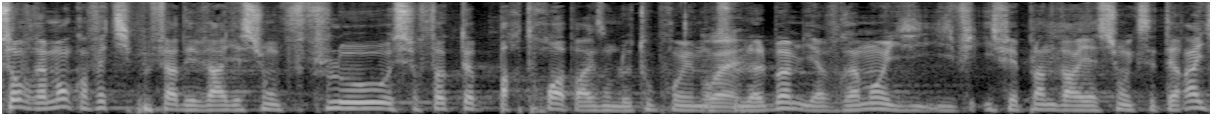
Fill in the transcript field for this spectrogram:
sens vraiment qu'en fait il peut faire des variations flow sur Fucked Up par 3 par exemple le tout premier morceau Ouais. de l'album il y a vraiment il, il- il fait plein de variations etc il,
